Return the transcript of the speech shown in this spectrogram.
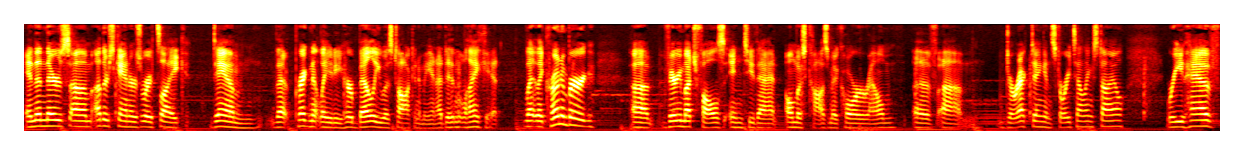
And then there's um, other scanners where it's like damn that pregnant lady her belly was talking to me and i didn't like it. Like, like cronenberg uh, very much falls into that almost cosmic horror realm of um, directing and storytelling style, where you have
